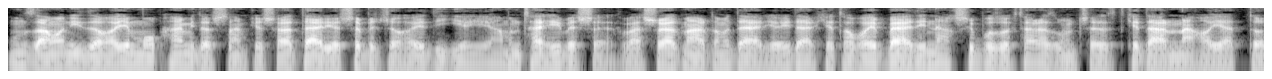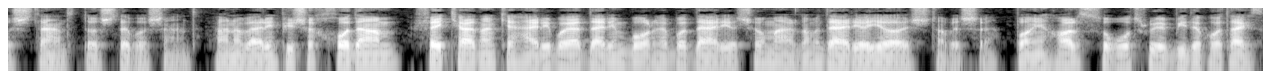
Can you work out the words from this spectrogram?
اون زمان ایده های مبهمی داشتم که شاید دریاچه به جاهای دیگه هم منتهی بشه و شاید مردم دریایی در کتاب های بعدی نقشی بزرگتر از اونچه که در نهایت داشتند داشته باشند. بنابراین پیش خودم فکر کردم که هری باید در این برهه با دریاچه و مردم دریایی آشنا بشه. با این حال سقوط روی بید کتک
